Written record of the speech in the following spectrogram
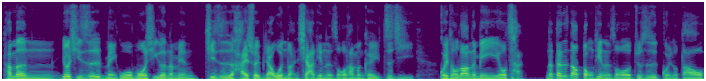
他们尤其是美国、墨西哥那边，其实海水比较温暖，夏天的时候他们可以自己鬼头刀那边也有产。那但是到冬天的时候，就是鬼头刀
